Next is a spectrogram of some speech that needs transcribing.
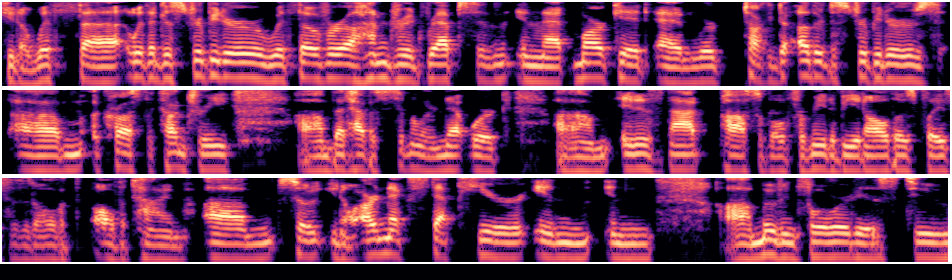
you know with uh, with a distributor with over a hundred reps in, in that market and we're talking to other distributors um, across the country um, that have a similar network um, it is not possible for me to be in all those places at all all the time. Um, so you know our next step here in in uh, moving moving forward is to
